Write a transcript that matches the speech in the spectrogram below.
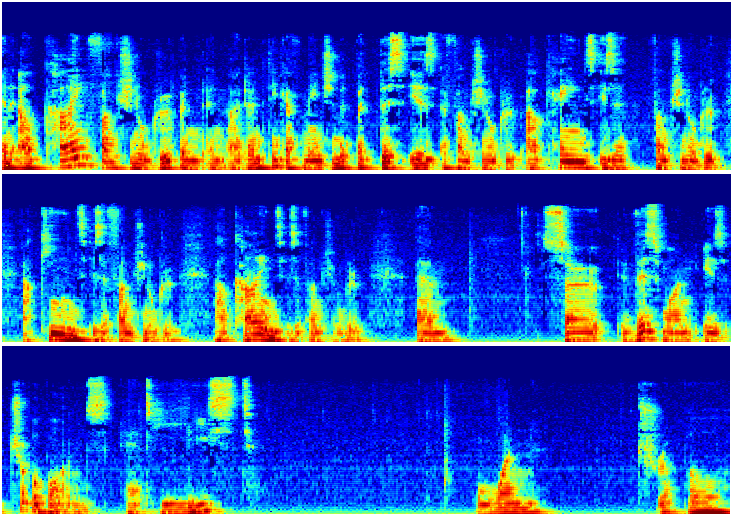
an alkyne functional group, and, and I don't think I've mentioned it, but this is a functional group. Alkanes is a functional group. Alkenes is a functional group. Alkynes is a functional group. Um, so this one is triple bonds, at least one triple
